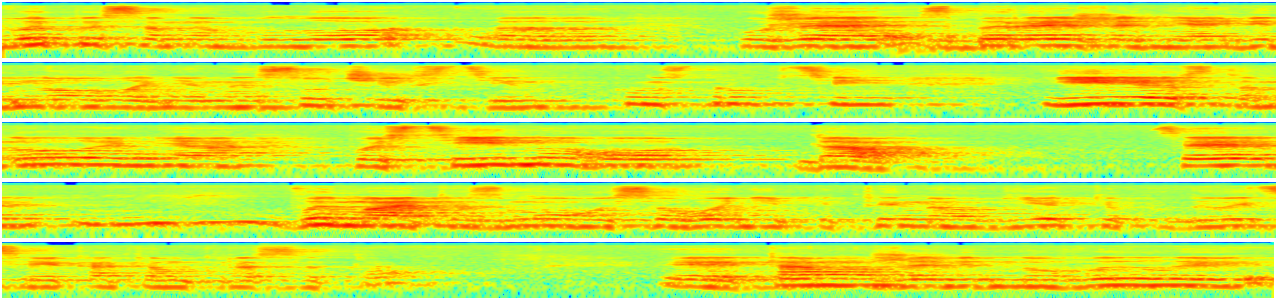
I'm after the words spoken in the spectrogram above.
виписано було е, уже збереження і відновлення несучих стін конструкції і встановлення постійного даху. Це ви маєте змогу сьогодні піти на об'єкти, подивитися, яка там красота. Е, Там вже відновили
